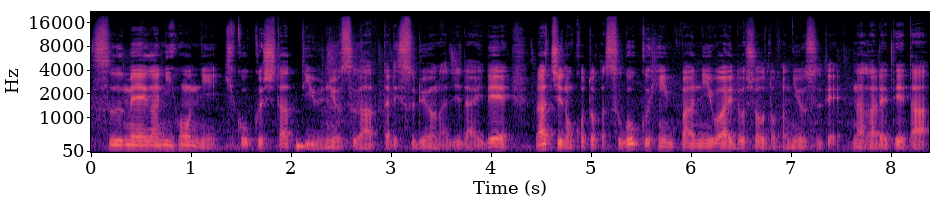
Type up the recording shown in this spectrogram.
数名が日本に帰国したっていうニュースがあったりするような時代で拉致のことがすごく頻繁にワイドショーとかニュースで流れてた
